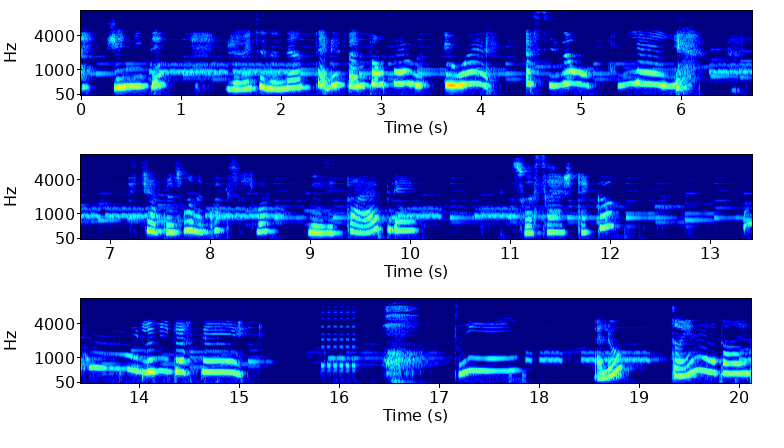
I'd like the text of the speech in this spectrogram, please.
J'ai une idée. Je vais te donner un téléphone portable. Et ouais, à 6 ans. Yay Si tu as besoin de quoi que ce soit, n'hésite pas à appeler. Sois sage, d'accord? Wouhou, La liberté Oh. Allô? Dorian à l'appareil.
